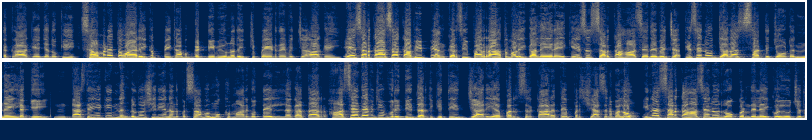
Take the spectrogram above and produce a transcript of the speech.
ਟਕਰਾ ਗਏ, ਜਦੋਂ ਕਿ ਸਾਹਮਣੇ ਤੋਂ ਆ ਰਹੀ ਇੱਕ ਪਿਕਅਪ ਗੱਡੀ ਵੀ ਉਹਨਾਂ ਦੀ ਚਪੇਟ ਦੇ ਵਿੱਚ ਆ ਗਈ। ਇਹ ਸੜਕ ਹਾਦਸਾ ਕਾਫੀ ਭਿਅੰਕਰ ਸੀ, ਪਰ ਰਾਹਤ ਵਾਲੀ ਗੱਲ ਇਹ ਰਹੀ ਕਿ ਇਸ ਸੜਕ ਹਾਦਸੇ ਦੇ ਵਿੱਚ ਕਿਸੇ ਨੂੰ ਜ਼ਿਆਦਾ ਸੱਟ ਚੋਟ ਨਹੀਂ ਲੱਗੀ। ਦੱਸ ਦਈਏ ਕਿ ਨੰਗਲ ਤੋਂ ਸ਼੍ਰੀ ਅਨੰਦਪੁਰ ਸਾਹਿਬ ਮੁੱਖ ਮਾਰਗ ਉੱਤੇ ਲਗਾਤਾਰ ਹਾਦਸਿਆਂ ਦੇ ਵਿੱਚ ਵ੍ਰਿੱਧੀ ਦਰਜ ਕੀਤੀ ਜਾ ਰਹੀ ਹੈ, ਪਰ ਸਰਕਾਰ ਅਤੇ ਪ੍ਰਸ਼ਾਸਨ ਵੱਲੋਂ ਇਹਨਾਂ ਸੜਕ ਹਾਦਸਿਆਂ ਨੂੰ ਰੋਕਣ ਦੇ ਲਈ ਕੋਈ ਉਚਿਤ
